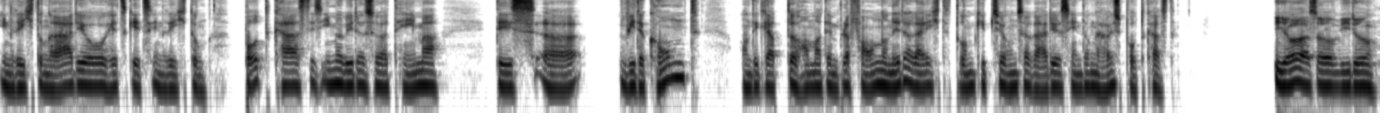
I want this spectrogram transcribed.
in Richtung Radio, jetzt geht es in Richtung Podcast, ist immer wieder so ein Thema, das äh, wieder. Und ich glaube, da haben wir den Plafond noch nicht erreicht. Darum gibt es ja unsere Radiosendung auch als Podcast. Ja, also wie du,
